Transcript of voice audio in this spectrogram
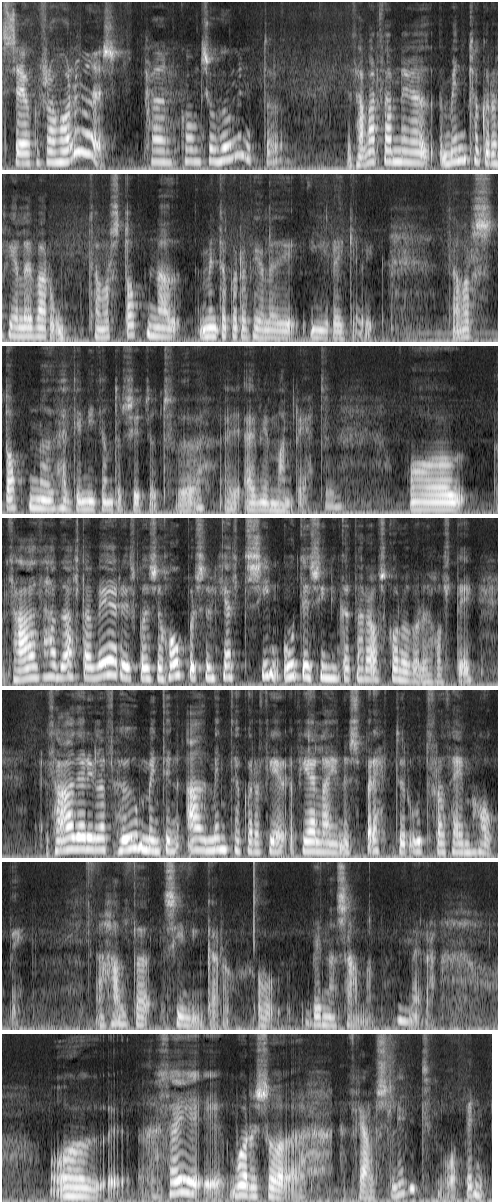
Segja okkur frá honum aðeins. Hvaðan kom svo hugmynd og... Það var þannig að myndtökurafélagi var ung. Það var stopnað myndtökurafélagi í Reykjavík. Það var stopnað held ég 1972, ef ég mann rétt. Og það hafði alltaf verið, sko, þessi hópur sem held sín, útiðsýningarnar á skólavarðholti. Það er eiginlega hugmyndin að myndtökurafélaginu sprettur út frá þeim hópi. Að halda sýningar og, og vinna saman meira. Og uh, þau voru svo frjálslind opinn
